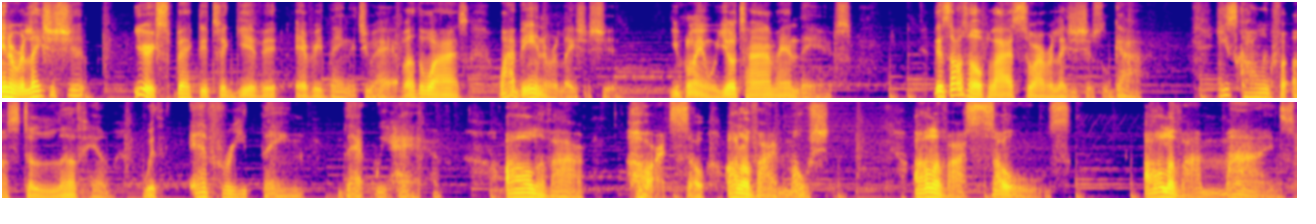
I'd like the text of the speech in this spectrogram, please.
in a relationship, you're expected to give it everything that you have. Otherwise, why be in a relationship? You're playing with your time and theirs. This also applies to our relationships with God. He's calling for us to love Him with everything that we have, all of our hearts, so all of our emotion, all of our souls, all of our minds,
